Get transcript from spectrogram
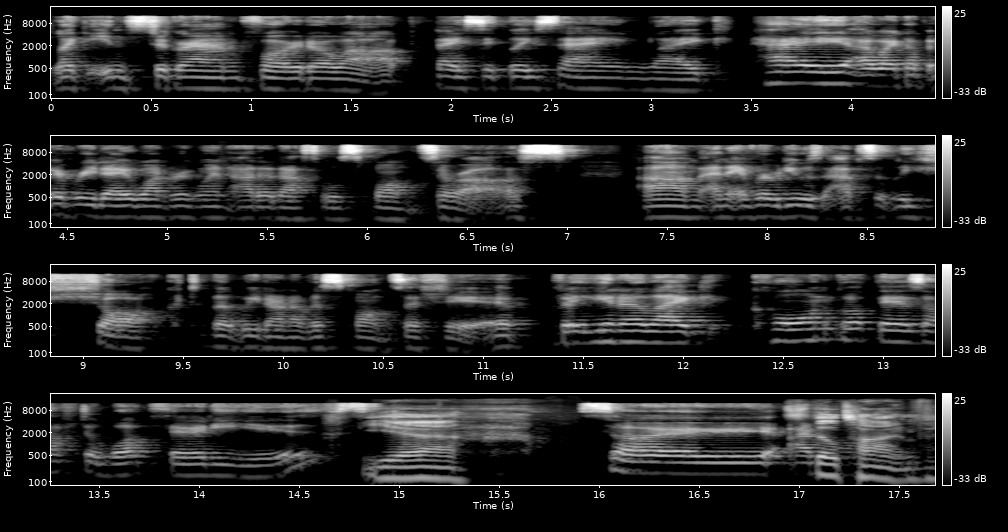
like Instagram photo up basically saying like, "Hey, I wake up every day wondering when Adidas will sponsor us." Um, and everybody was absolutely shocked that we don't have a sponsorship. But you know, like Korn got theirs after what, 30 years? Yeah, So I'm still time.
